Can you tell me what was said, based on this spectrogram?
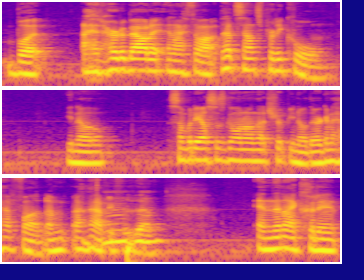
But I had heard about it and I thought, that sounds pretty cool. You know, somebody else is going on that trip. You know, they're gonna have fun. I'm I'm happy for them. Mm-hmm. And then I couldn't.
